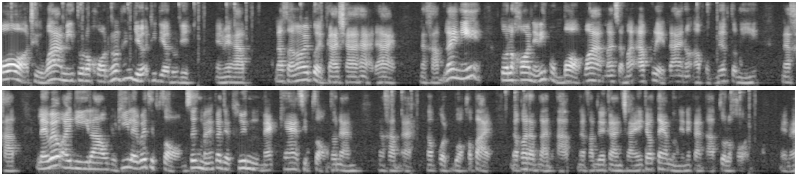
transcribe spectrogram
ก็ถือว่ามีตัวละครค่อนข้างเยอะทีเดียวดูดิเห็นไหมครับ เราสามารถไปเปิดกาชาหาได้นะครับและอันนี้ตัวละครอย่างที่ผมบอกว่ามันสามารถอัปเกรดได้เนาะเอาผมเลือกตัวนี้ นะครับเลเวล ID เราอยู่ที่เลเวล 12 ซึ่งมันก็จะขึ้นแม็กแค่ 12 เท่านั้นนะครับอะเรากดบวกเข้าไป แล้วก็ทำการอัพนะครับโดยการใช้เจ้าแต้มตรงนี้ในการอัพตัวละครเห็นไหม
